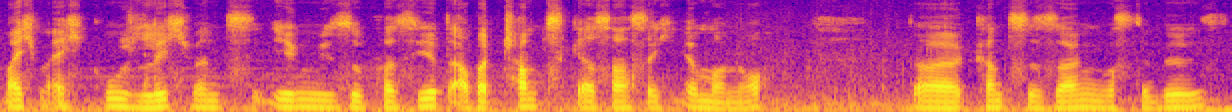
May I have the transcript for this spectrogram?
manchmal echt gruselig, wenn es irgendwie so passiert. Aber Jumpscares hasse ich immer noch. Da kannst du sagen, was du willst.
